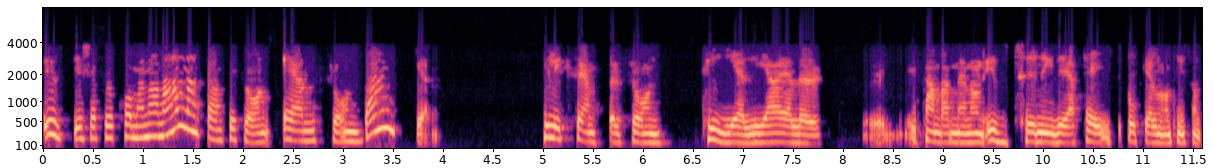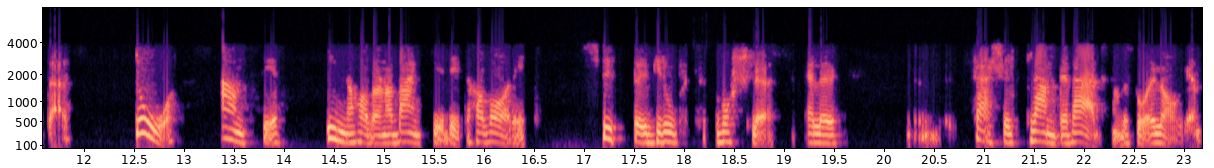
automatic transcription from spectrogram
utger sig för att komma någon annanstans ifrån än från banken, till exempel från Telia eller eh, i samband med någon uthyrning via Facebook eller någonting sånt där, då anses innehavaren av bank-id ha varit supergrovt vårdslös eller eh, särskilt klandervärd som det står i lagen.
